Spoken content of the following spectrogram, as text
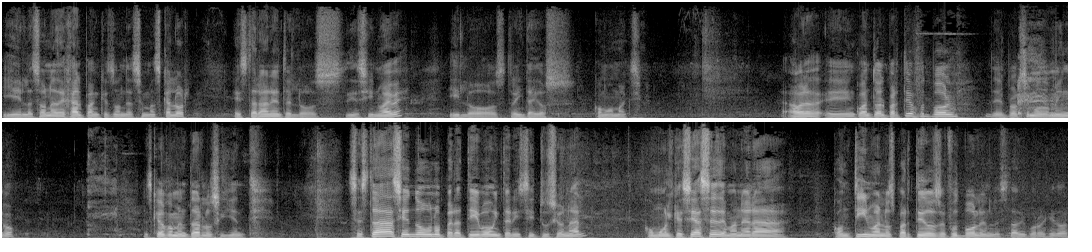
Y en la zona de Jalpan, que es donde hace más calor, estarán entre los 19 y los 32 como máximo. Ahora, eh, en cuanto al partido de fútbol del próximo domingo, les quiero comentar lo siguiente. Se está haciendo un operativo interinstitucional como el que se hace de manera continua en los partidos de fútbol en el Estadio Corregidor.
